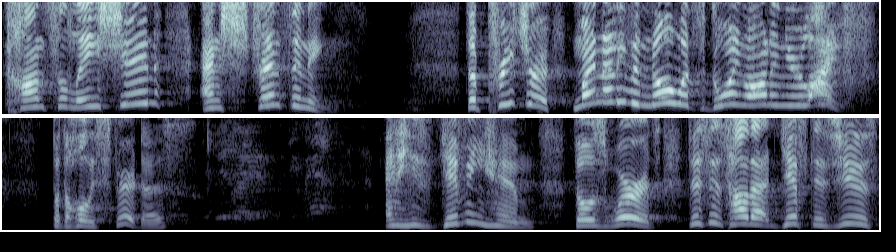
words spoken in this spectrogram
consolation, and strengthening. The preacher might not even know what's going on in your life, but the Holy Spirit does and he's giving him those words. This is how that gift is used.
